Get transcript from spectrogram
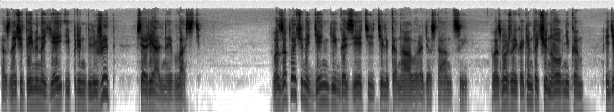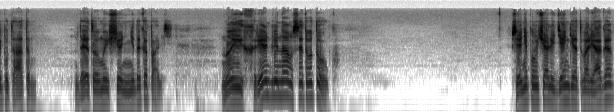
а значит, именно ей и принадлежит вся реальная власть. Вот заплачены деньги газете, телеканалу, радиостанции, возможно, и каким-то чиновникам, и депутатам. До этого мы еще не докопались. Но и хрен ли нам с этого толку? Все они получали деньги от варяга,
